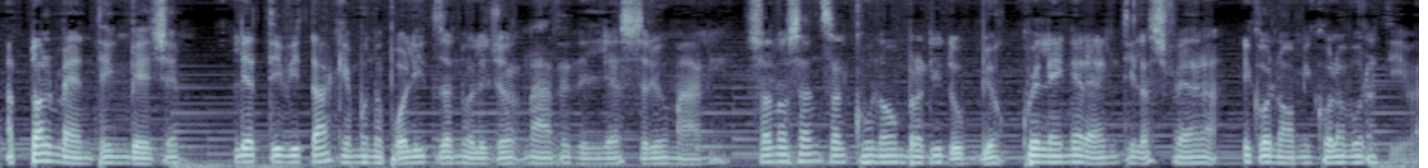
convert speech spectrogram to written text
Attualmente, invece, le attività che monopolizzano le giornate degli esseri umani sono senza alcuna ombra di dubbio quelle inerenti alla sfera economico-lavorativa.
